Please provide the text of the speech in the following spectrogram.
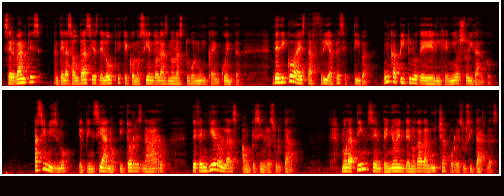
Cervantes, ante las audacias de Lope, que conociéndolas no las tuvo nunca en cuenta, dedicó a esta fría preceptiva un capítulo de El ingenioso Hidalgo. Asimismo, el Pinciano y Torres Naharro defendiéronlas aunque sin resultado. Moratín se empeñó en denodada lucha por resucitarlas,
